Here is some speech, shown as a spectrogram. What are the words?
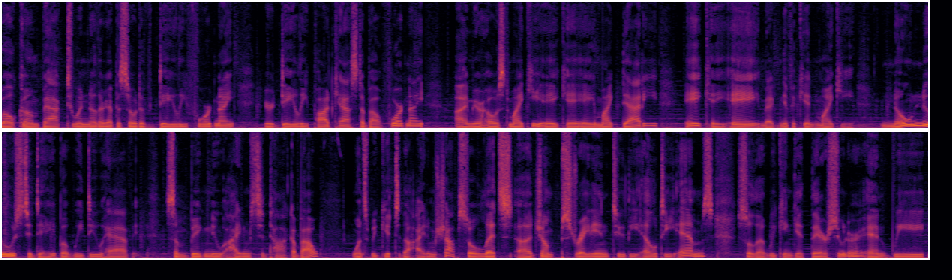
Welcome back to another episode of Daily Fortnite, your daily podcast about Fortnite. I'm your host, Mikey, aka Mike Daddy, aka Magnificent Mikey. No news today, but we do have some big new items to talk about once we get to the item shop. So let's uh, jump straight into the LTMs so that we can get there sooner. And we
